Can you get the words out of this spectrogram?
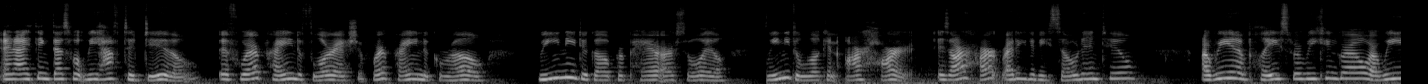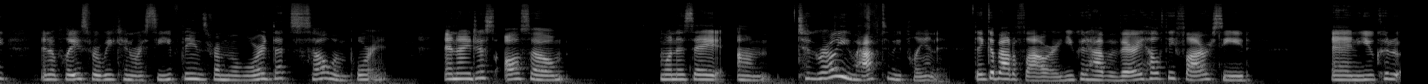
And I think that's what we have to do. If we're praying to flourish, if we're praying to grow, we need to go prepare our soil. We need to look in our heart. Is our heart ready to be sowed into? Are we in a place where we can grow? Are we in a place where we can receive things from the Lord? That's so important. And I just also want to say um, to grow, you have to be planted. Think about a flower. You could have a very healthy flower seed and you could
